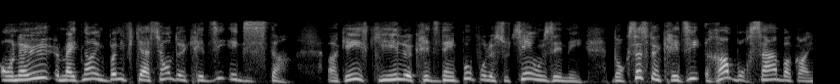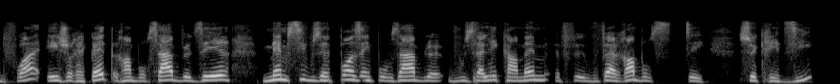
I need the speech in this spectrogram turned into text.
on a eu maintenant une bonification d'un crédit existant, OK, qui est le crédit d'impôt pour le soutien aux aînés. Donc, ça, c'est un crédit remboursable, encore une fois, et je répète, remboursable veut dire, même si vous n'êtes pas imposable, vous allez quand même vous faire rembourser ce crédit.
